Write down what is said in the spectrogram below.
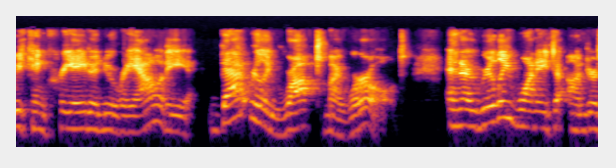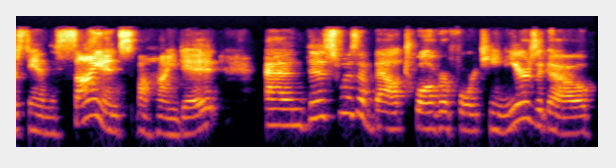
we can create a new reality. That really rocked my world. And I really wanted to understand the science behind it. And this was about 12 or 14 years ago.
